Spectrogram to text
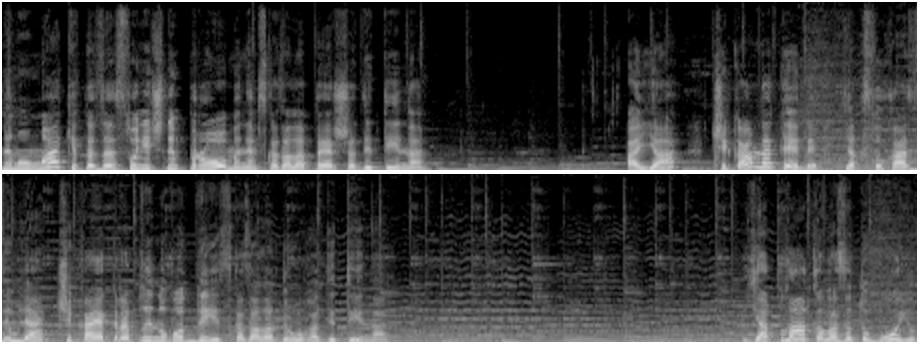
немов маківка за сонячним променем, сказала перша дитина. А я чекав на тебе, як суха земля чекає краплину води, сказала друга дитина. Я плакала за тобою,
